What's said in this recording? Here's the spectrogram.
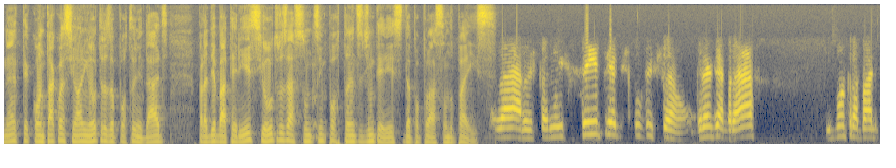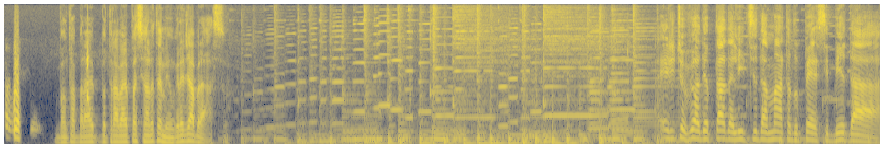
né, ter contar com a senhora em outras oportunidades para debater esse e outros assuntos importantes de interesse da população do país. Claro, estarei sempre à disposição. Um grande abraço e bom trabalho para você. Bom trabalho, bom trabalho para a senhora também. Um grande abraço. Aí a gente ouviu a deputada Lídice da Mata do PSB da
